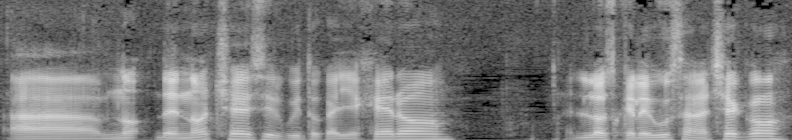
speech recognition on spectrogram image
Ah, no, de noche, circuito callejero. Los que le gustan a Checo.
